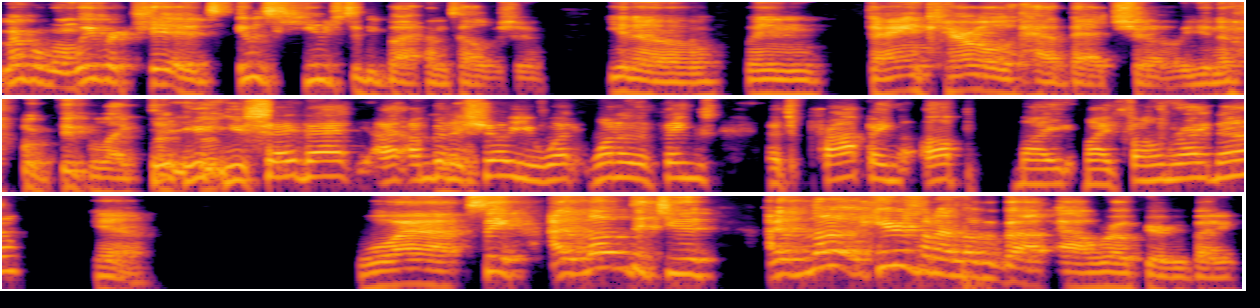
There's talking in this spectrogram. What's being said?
remember when we were kids, it was huge to be black on television. You know, when Diahann Carroll had that show, you know, where people like you, you, say that. I, am going to yeah. show you what one of the things that's propping up my my phone right now. Yeah. Wow. See, I love that you, I love, here's what I love about Al Roker, everybody.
